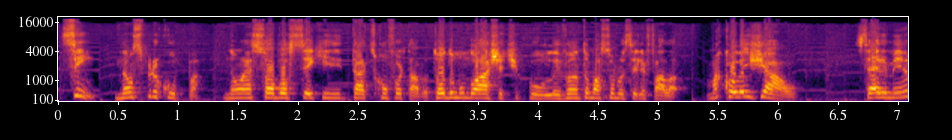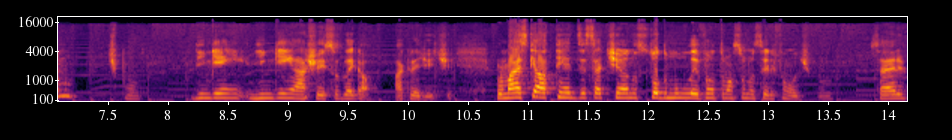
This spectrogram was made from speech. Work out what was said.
Sim, não se preocupa. Não é só você que tá desconfortável. Todo mundo acha, tipo, levanta uma sobrancelha e fala, uma colegial. Sério mesmo? Tipo, ninguém, ninguém acha isso legal, acredite. Por mais que ela tenha 17 anos, todo mundo levanta uma sobrancelha e fala, tipo, sério?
